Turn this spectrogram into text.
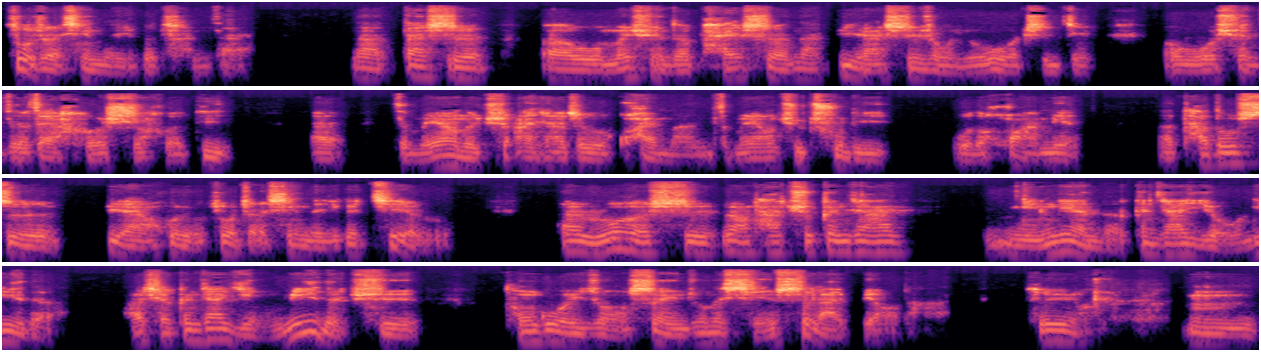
作者性的一个存在。那但是，呃，我们选择拍摄，那必然是一种由我之境。呃，我选择在何时何地，怎么样的去按下这个快门，怎么样去处理我的画面。那它都是必然会有作者性的一个介入，那如何是让它去更加凝练的、更加有力的，而且更加隐秘的去通过一种摄影中的形式来表达？所以，嗯，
